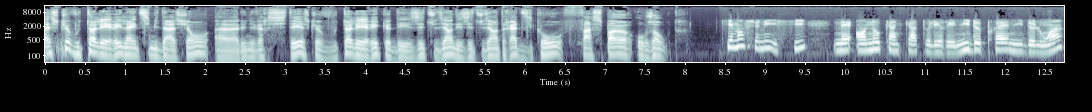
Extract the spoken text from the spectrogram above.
Est-ce que vous tolérez l'intimidation euh, à l'université? Est-ce que vous tolérez que des étudiants, des étudiantes radicaux fassent peur aux autres? Ce qui est mentionné ici n'est en aucun cas toléré, ni de près ni de loin,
